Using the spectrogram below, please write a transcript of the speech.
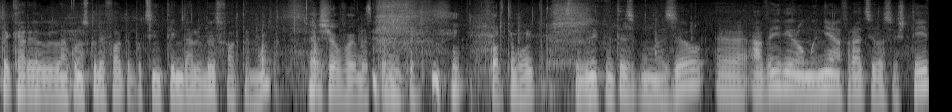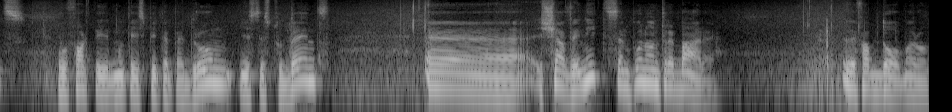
pe care l-am cunoscut de foarte puțin timp, dar îl iubesc foarte mult. Și eu vă iubesc părinte foarte mult. Să binecuvânteze pe Dumnezeu. A venit din România, fraților, să știți, cu foarte multe ispite pe drum, este student e, și a venit să-mi pună o întrebare. De fapt, două, mă rog.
